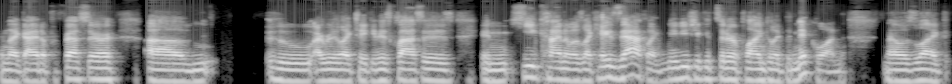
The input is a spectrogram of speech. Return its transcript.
and like I had a professor um who I really like taking his classes. And he kind of was like hey Zach like maybe you should consider applying to like the Nick one. And I was like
